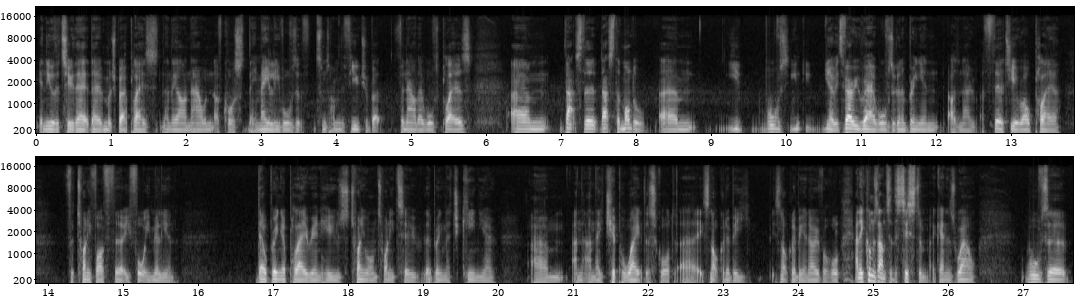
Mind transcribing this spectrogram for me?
In the other two, they're they're much better players than they are now, and of course they may leave Wolves at some time in the future, but for now they're Wolves players. Um, that's the that's the model. Um, you, Wolves, you, you, know, it's very rare Wolves are going to bring in I don't know a 30 year old player for 25, 30, 40 million they'll bring a player in who's 21, 22. They'll bring the Chiquinho, um, and and they chip away at the squad. Uh, it's not going to be it's not going to be an overhaul, and it comes down to the system again as well. Wolves are,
